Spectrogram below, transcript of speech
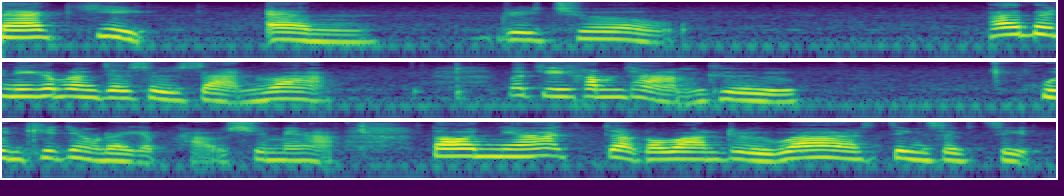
Magic and Ritual ไพ่ใบนี้กำลังจะสื่อสารว่า เมื่อกี้คำถามคือ คุณคิดอย่างไรกับเขาใช่ไหมคะ ตอนนี้จักรวาลหรือว่าสิ่งศักดิ์สิทธิ์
